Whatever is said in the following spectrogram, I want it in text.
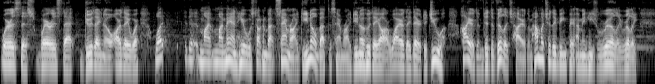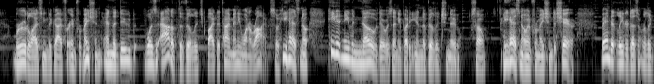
Where is this? Where is that? Do they know? Are they where? What? My my man here was talking about samurai. Do you know about the samurai? Do you know who they are? Why are they there? Did you hire them? Did the village hire them? How much are they being paid? I mean, he's really, really brutalizing the guy for information. And the dude was out of the village by the time anyone arrived. So he has no, he didn't even know there was anybody in the village knew. So he has no information to share. Bandit leader doesn't really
